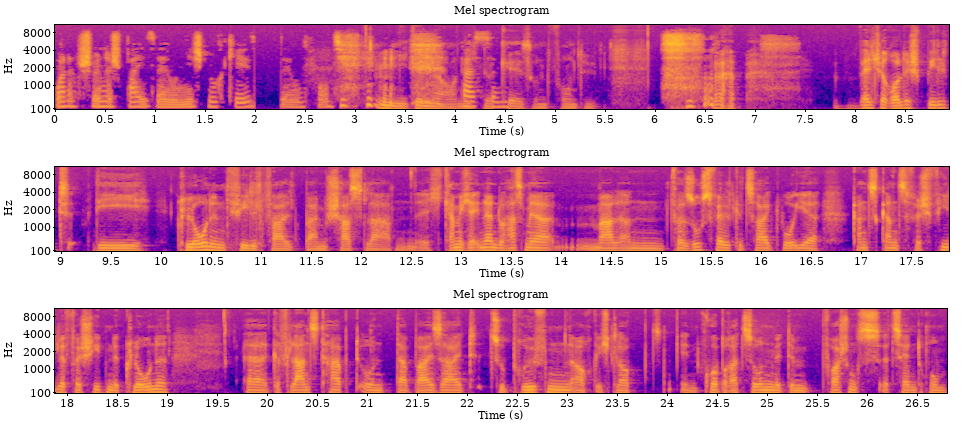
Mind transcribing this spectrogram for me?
voilà, schöne Speise und nicht nur Käse und Fondue. genau, nicht nur Käse und Fondue. Welche Rolle spielt die Klonenvielfalt beim Schassladen. Ich kann mich erinnern, du hast mir mal ein Versuchsfeld gezeigt, wo ihr ganz, ganz viele verschiedene Klone äh, gepflanzt habt und dabei seid zu prüfen, auch ich glaube in Kooperation mit dem Forschungszentrum,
